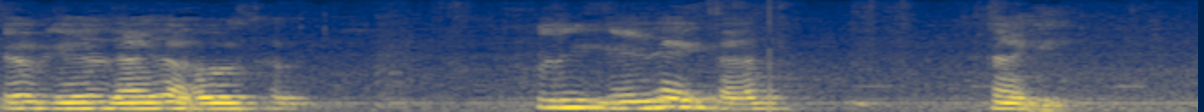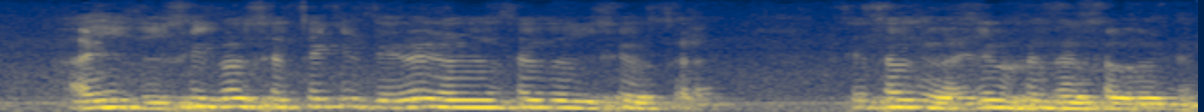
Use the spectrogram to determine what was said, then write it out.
किंवा गेलं जायला हवं होतं. तुम्ही गेले का? नाही. आणि दुसरी गोष्ट असते की देवेगौडांचा जो विषय होता. त्याचा भाजपचा संबंध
